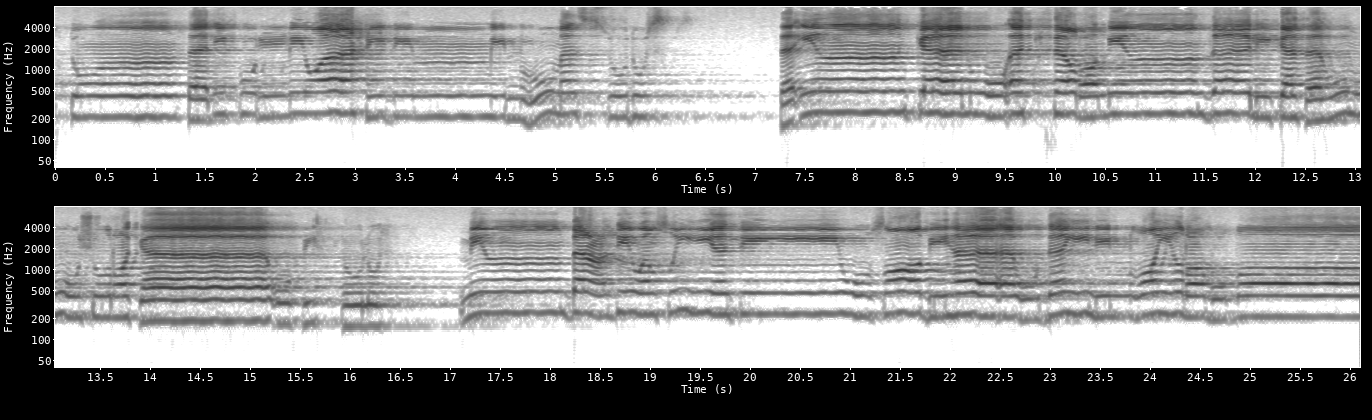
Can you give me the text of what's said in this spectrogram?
فلكل واحد منهما السدس فإن كانوا أكثر من ذلك فهم شركاء في الثلث من بعد وصية يوصى بها أو دين غير مضار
